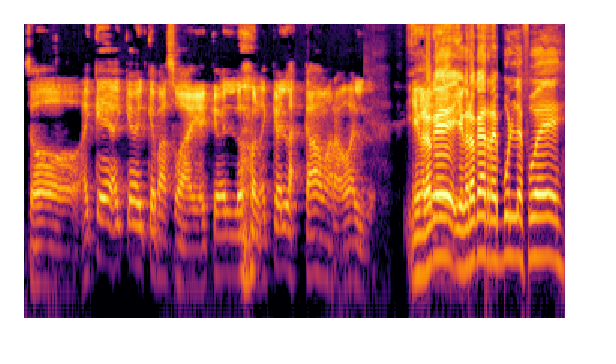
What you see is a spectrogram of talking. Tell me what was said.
So, hay que, hay que ver qué pasó ahí, hay que verlo, hay que ver las cámaras o algo. Yo creo que, yo creo que a Red Bull le fue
